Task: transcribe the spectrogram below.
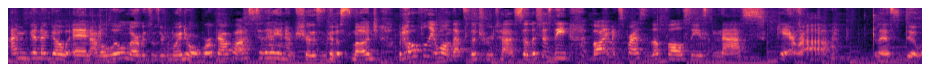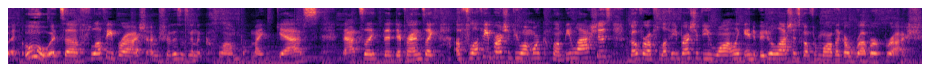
I'm gonna go in, I'm a little nervous because we're going to a workout class today and I'm sure this is gonna smudge, but hopefully it won't, that's the true test. So this is the Volume Express The Falsies Mascara. Let's do it. Ooh, it's a fluffy brush. I'm sure this is gonna clump, my guess. That's like the difference. Like a fluffy brush, if you want more clumpy lashes, go for a fluffy brush. If you want like individual lashes, go for more of like a rubber brush.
